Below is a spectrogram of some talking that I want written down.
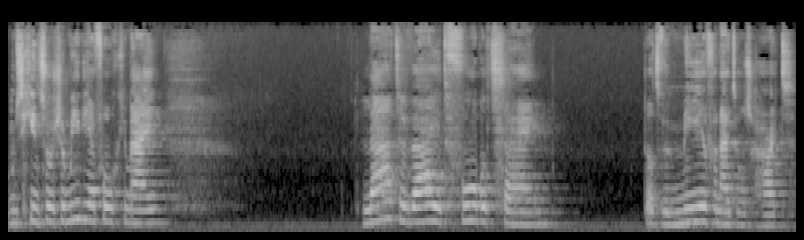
misschien social media volg je mij. Laten wij het voorbeeld zijn dat we meer vanuit ons hart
